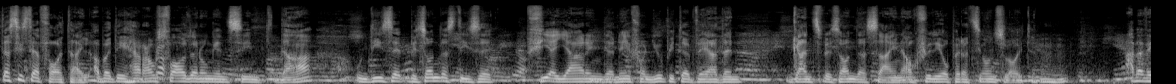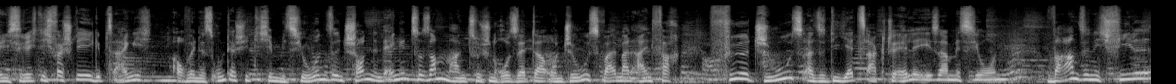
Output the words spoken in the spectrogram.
Das ist der Vorteil, aber die Herausforderungen sind da und diese, besonders diese vier Jahre in der Nähe von Jupiter werden ganz besonders sein, auch für die Operationsleute. Aber wenn ich Sie richtig verstehe, gibt es eigentlich, auch wenn es unterschiedliche Missionen sind, schon einen engen Zusammenhang zwischen Rosetta und JUICE, weil man einfach für JUICE, also die jetzt aktuelle ESA-Mission, wahnsinnig viel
